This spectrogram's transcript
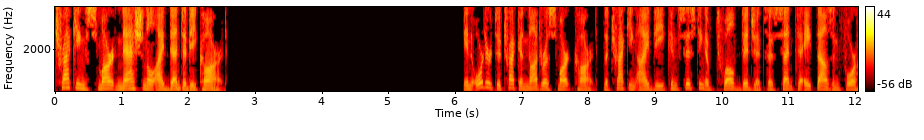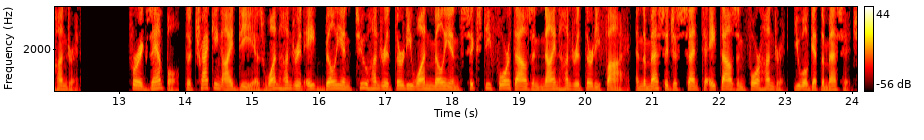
Tracking Smart National Identity Card. In order to track a Nadra smart card, the tracking ID consisting of 12 digits is sent to 8400. For example, the tracking ID is 108,231,064,935, and the message is sent to 8400, you will get the message,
